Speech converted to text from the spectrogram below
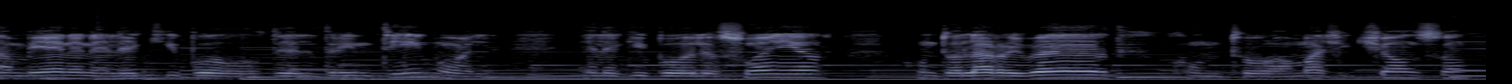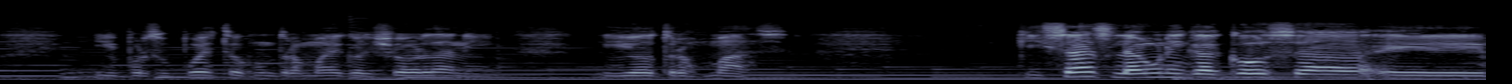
también en el equipo del Dream Team o el, equipo de los sueños, junto a Larry Bird, junto a Magic Johnson y por supuesto junto a Michael Jordan y, otros más. Quizás la única cosa eh,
